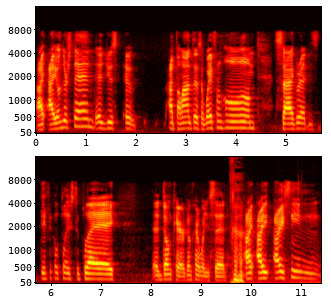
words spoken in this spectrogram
I I understand uh, just uh, Atalanta is away from home. Zagreb is a difficult place to play. Uh, don't care. Don't care what you said. I I I seen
